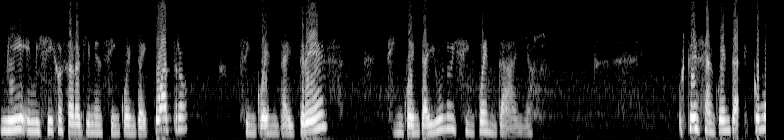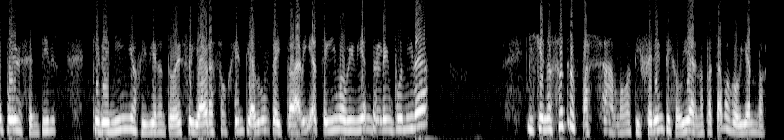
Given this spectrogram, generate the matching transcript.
Mi, mis hijos ahora tienen 54, 53, 51 y 50 años. Ustedes se dan cuenta cómo pueden sentir que de niños vivieron todo eso y ahora son gente adulta y todavía seguimos viviendo en la impunidad. Y que nosotros pasamos diferentes gobiernos, pasamos gobiernos,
